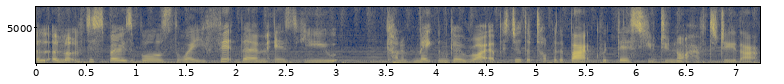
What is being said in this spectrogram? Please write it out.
a, a lot of disposables, the way you fit them is you kind of make them go right up to the top of the back. With this, you do not have to do that.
